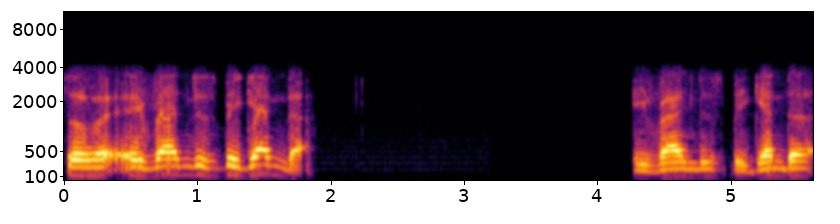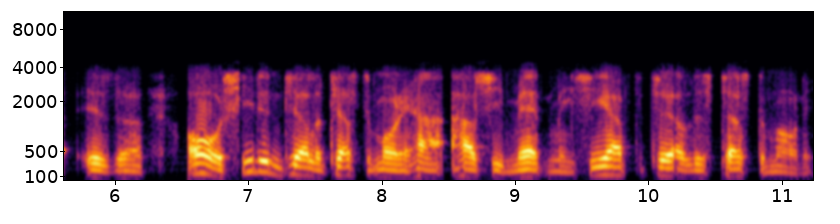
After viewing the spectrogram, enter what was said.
So, Evangelist Begenda. Evangelist Begenda is a. Oh, she didn't tell the testimony how how she met me. She have to tell this testimony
